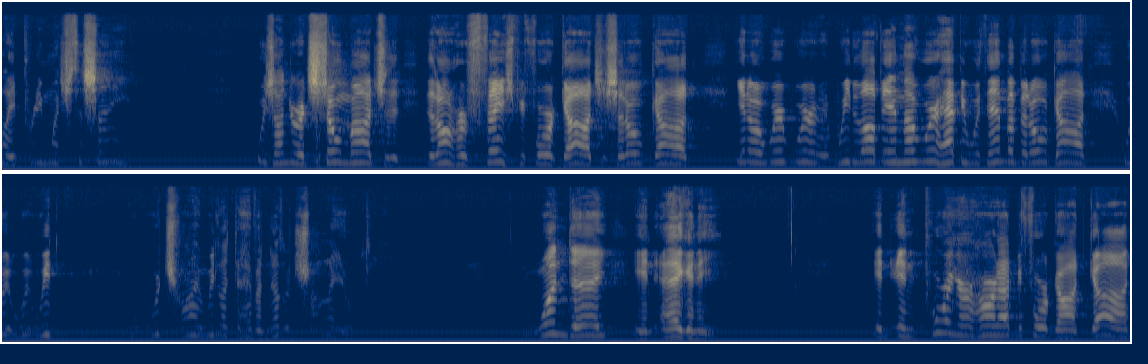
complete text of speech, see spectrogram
Pretty much the same. Was under it so much that, that on her face before God, she said, Oh God, you know, we're, we're, we love Emma, we're happy with Emma, but oh God, we, we, we, we're trying, we'd like to have another child. And one day, in agony, in, in pouring her heart out before God, God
